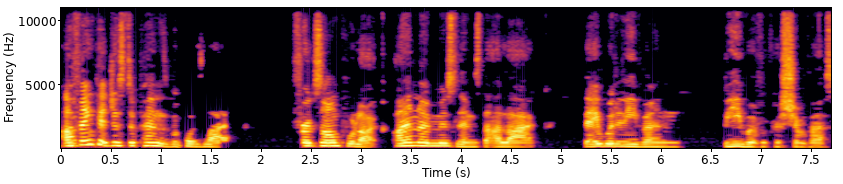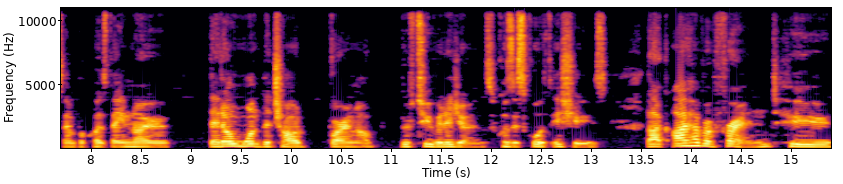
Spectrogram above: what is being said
I think it just depends because, like, for example, like I know Muslims that are like they wouldn't even be with a Christian person because they know they don't want the child growing up with two religions because it's caused issues. Like I have a friend who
